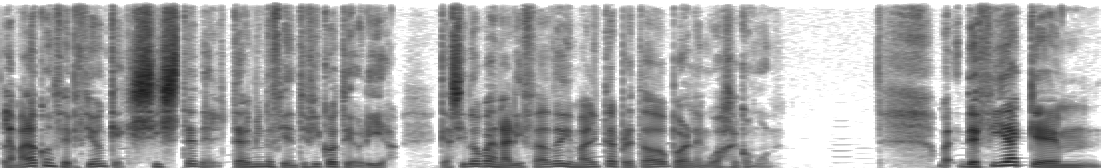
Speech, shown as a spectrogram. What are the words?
la mala concepción que existe del término científico teoría, que ha sido banalizado y mal interpretado por el lenguaje común. Decía que, mm,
